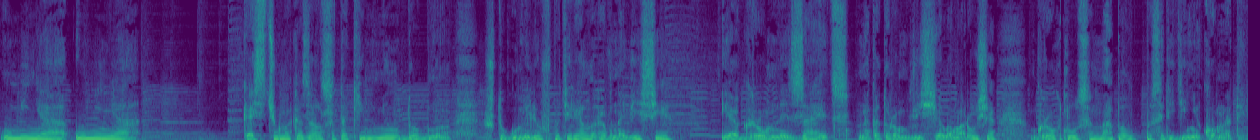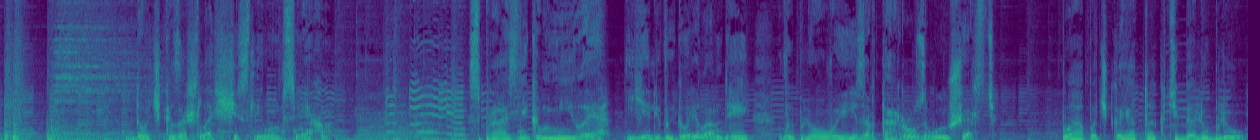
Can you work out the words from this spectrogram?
«У меня! У меня!» Костюм оказался таким неудобным, что Гумилев потерял равновесие, и огромный заяц, на котором висела Маруся, грохнулся на пол посредине комнаты. Дочка зашла счастливым смехом. «С праздником, милая!» — еле выговорил Андрей, выплевывая изо рта розовую шерсть. «Папочка, я так тебя люблю!»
